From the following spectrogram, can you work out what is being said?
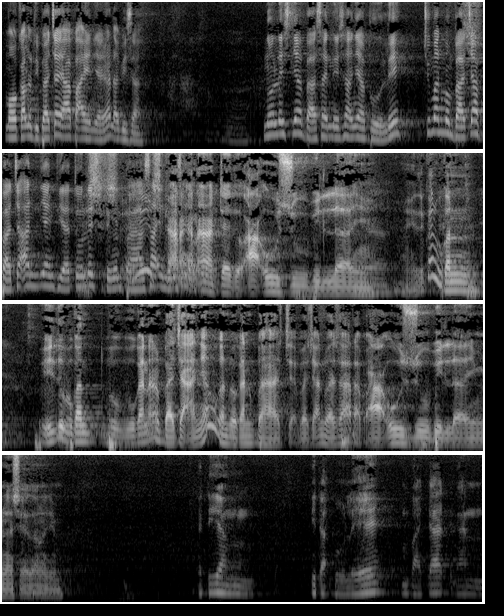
Mau kalau dibaca ya apa ainnya kan tidak bisa. Nulisnya bahasa Indonesia-nya boleh, cuman membaca bacaan yang dia tulis dengan bahasa Eh, Sekarang Indonesia. kan ada itu auzubillahi. Itu kan bukan itu bukan bu- bukan bacaannya bukan bukan baca bacaan bahasa Arab. Auzubillahi minasyaitonirrajim. Jadi yang tidak boleh membaca dengan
